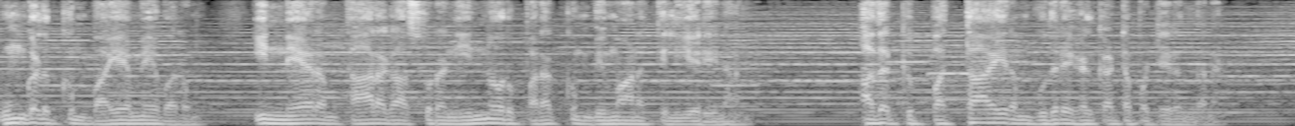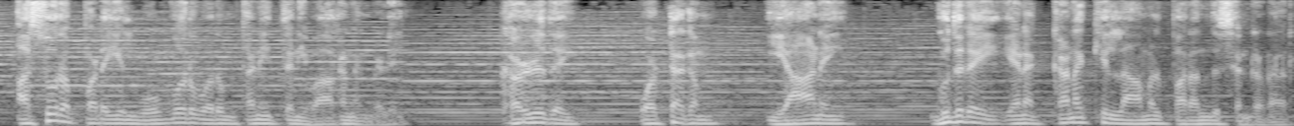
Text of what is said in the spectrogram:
உங்களுக்கும் பயமே வரும். இந்நேரம் தாரகாசுரன் இன்னொரு பறக்கும் விமானத்தில் ஏறினான். அதற்கு பத்தாயிரம் குதிரைகள் கட்டப்பட்டிருந்தன. அசுரப்படையில் ஒவ்வொருவரும் தனித்தனி வாகனங்களில். கழுதை ஒட்டகம் யானை குதிரை என கணக்கில்லாமல் பறந்து சென்றனர்.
